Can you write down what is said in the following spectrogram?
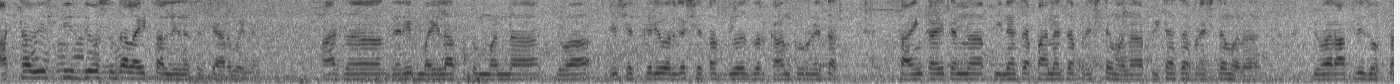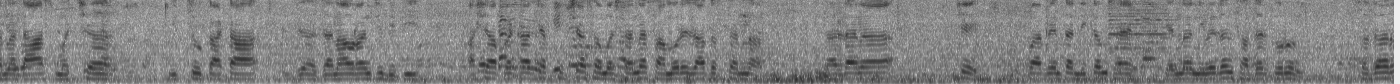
अठ्ठावीस तीस दिवससुद्धा लाइट चालली नसेल चार महिन्यात आज गरीब महिला कुटुंबांना किंवा जे शेतकरी वर्ग शेतात दिवसभर काम करून येतात सायंकाळी त्यांना पिण्याच्या पाण्याचा प्रश्न म्हणा पिठाचा प्रश्न म्हणा किंवा रात्री झोपताना डास मच्छर विच्चू काटा ज जनावरांची भीती अशा प्रकारच्या खूपशा समस्यांना सामोरे जात असताना नरडाणाचे उपअभियंता निकम साहेब यांना निवेदन सादर करून सदर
